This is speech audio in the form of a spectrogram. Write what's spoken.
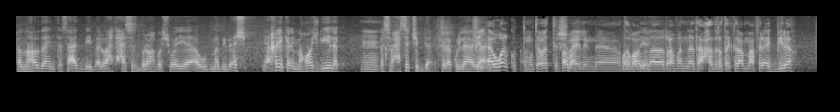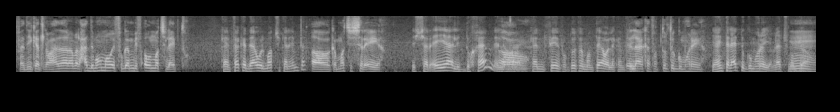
فالنهاردة أنت ساعات بيبقى الواحد حاسس برهبة شوية أو ما بيبقاش يعني خلينا نتكلم ما هوش جيلك بس ما حسيتش بده الفرقة كلها في يعني الأول كنت متوتر طبعاً. شوية لأن. طبعا رغبة إن حضرتك تلعب مع فرقة كبيرة فدي كانت لوحدها رهبه لحد ما هم وقفوا جنبي في أول ماتش لعبته كان فاكر ده أول ماتش كان إمتى؟ آه كان ماتش الشرقية الشرقية للدخان اللي آه. كان فين في بطولة المنطقة ولا كان فين؟ لا كان في بطولة الجمهورية يعني أنت لعبت الجمهورية ما لعبتش منطقة مم.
